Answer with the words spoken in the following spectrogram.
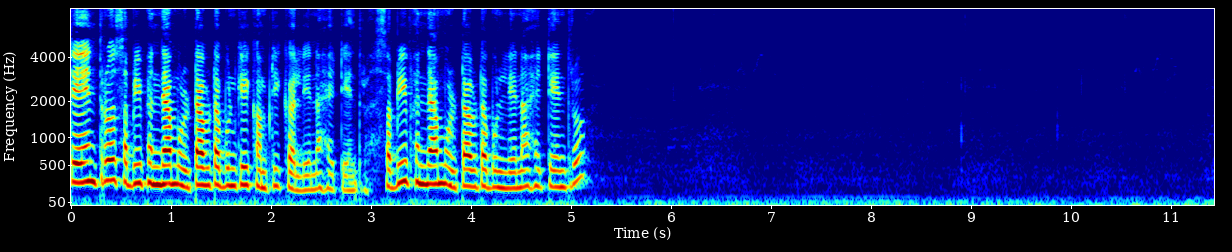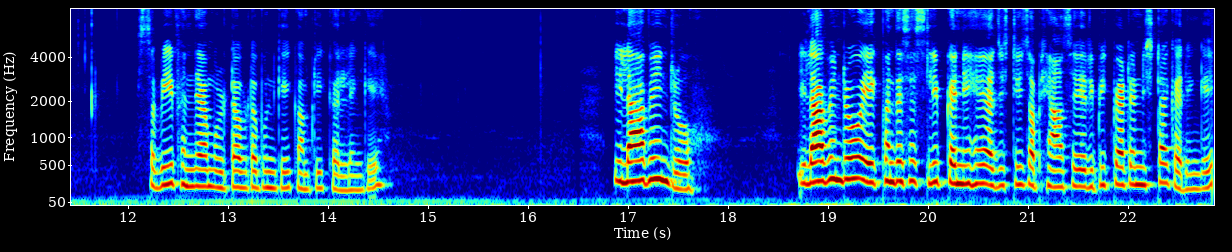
टेंथ रो सभी फंदे हम उल्टा उल्टा बुन के कंप्लीट कर लेना है टेंथ रो सभी फंदे हम उल्टा उल्टा बुन लेना है टेंथ रो सभी फंदे हम उल्टा उल्टा बुन के कंप्लीट कर लेंगे। इलेवन रो। इलेवन रो, एक फंदे से स्लिप करनी है एज स्टिच अब यहाँ से रिपीट पैटर्न स्टार्ट करेंगे।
